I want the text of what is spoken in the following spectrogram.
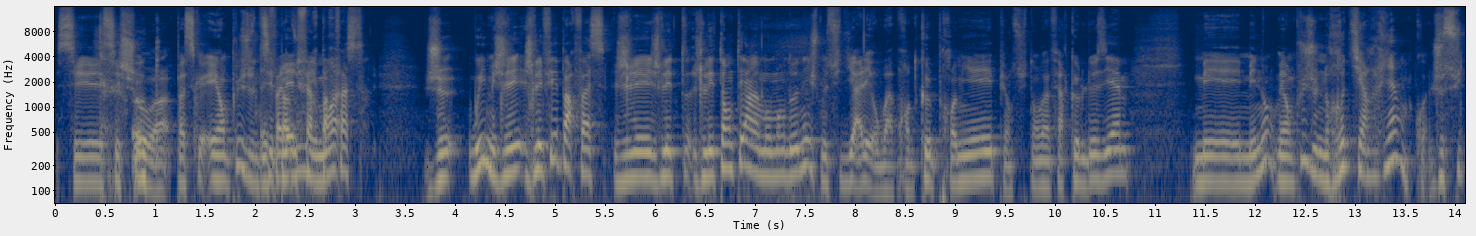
C'est chaud, hein, parce que et en plus je ne sais pas fallait le faire par moi, face. Je oui mais je l'ai je l'ai fait par face. Je l'ai je l'ai je l'ai tenté à un moment donné. Je me suis dit allez on va prendre que le premier, puis ensuite on va faire que le deuxième. Mais mais non, mais en plus je ne retiens rien quoi. Je suis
